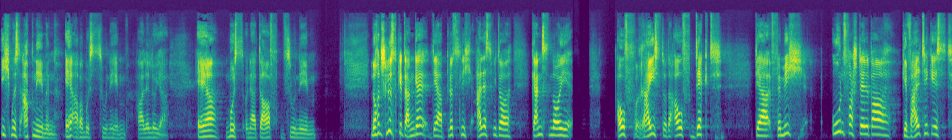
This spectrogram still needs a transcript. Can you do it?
ich muss abnehmen, er aber muss zunehmen. Halleluja. Er muss und er darf zunehmen. Noch ein Schlussgedanke, der plötzlich alles wieder ganz neu aufreißt oder aufdeckt, der für mich unvorstellbar gewaltig ist.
